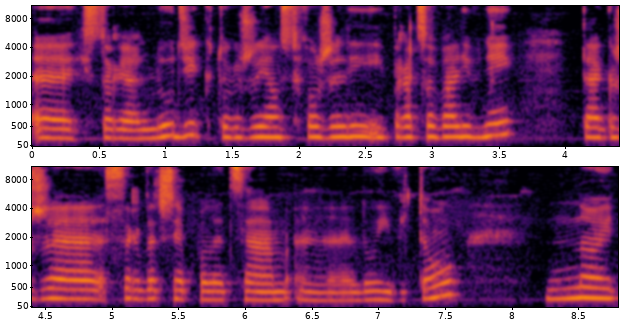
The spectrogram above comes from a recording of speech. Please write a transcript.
e, historia ludzi, którzy ją stworzyli i pracowali w niej. Także serdecznie polecam e, Louis Vuitton. No i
